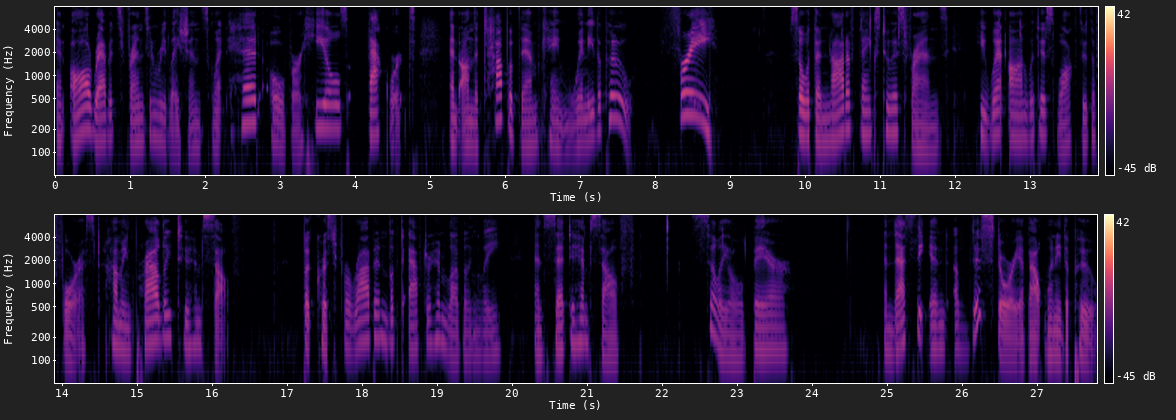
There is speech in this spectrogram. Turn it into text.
and all Rabbit's friends and relations went head over heels backwards, and on the top of them came Winnie the Pooh. Free! So, with a nod of thanks to his friends, he went on with his walk through the forest, humming proudly to himself. But Christopher Robin looked after him lovingly and said to himself, Silly old bear. And that's the end of this story about Winnie the Pooh.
